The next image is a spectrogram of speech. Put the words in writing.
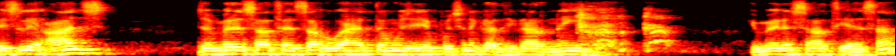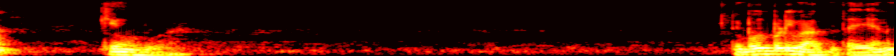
तो इसलिए आज जब मेरे साथ ऐसा हुआ है तो मुझे ये पूछने का अधिकार नहीं है कि मेरे साथ ही ऐसा क्यों हुआ तो बहुत बड़ी बात बताई है ना?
